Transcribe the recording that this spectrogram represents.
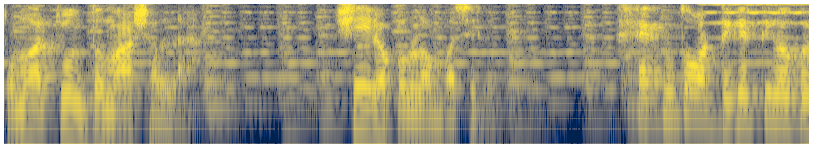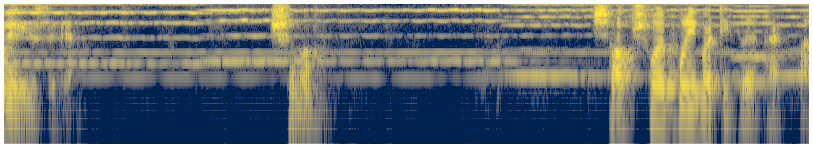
তোমার চুল তো মার্শাল্লাহ সেই রকম লম্বা ছিল। এখন তো অর্ধেকের থেকেও কমে গেছে। শোনো সবসময় পরিপাটি করে থাকবা।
